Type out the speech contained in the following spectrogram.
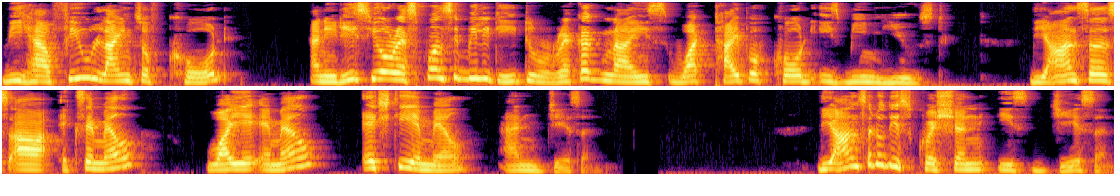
we have few lines of code and it is your responsibility to recognize what type of code is being used. The answers are XML, YAML, HTML, and JSON. The answer to this question is JSON.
